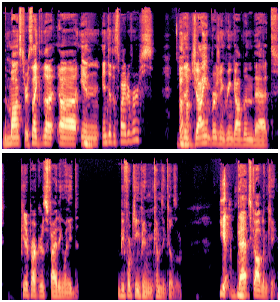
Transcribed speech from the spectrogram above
the monster. It's like the uh, in Into the Spider Verse, the Uh-huh. giant version of Green Goblin that Peter Parker is fighting when he before Kingpin comes and kills him. Yeah, mhm. That's Goblin King.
